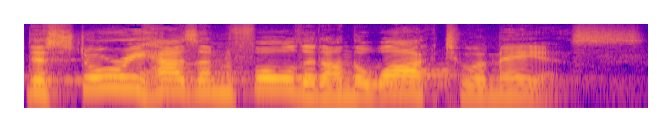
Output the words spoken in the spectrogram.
the story has unfolded on the walk to Emmaus.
